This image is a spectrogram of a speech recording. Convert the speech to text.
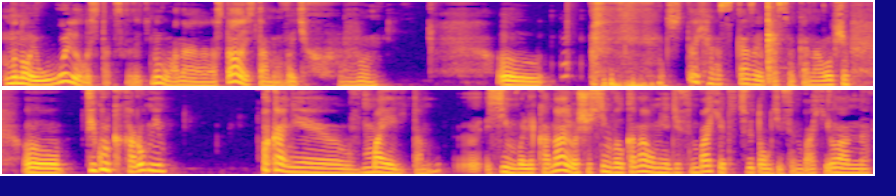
мной уволилась, так сказать. Ну, она осталась там в этих... В, э, что я рассказываю про свой канал? В общем, э, фигурка Харуми пока не в моей там символе канала. Вообще символ канала у меня Диффенбахи, это цветок Диффенбахи. И ладно,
